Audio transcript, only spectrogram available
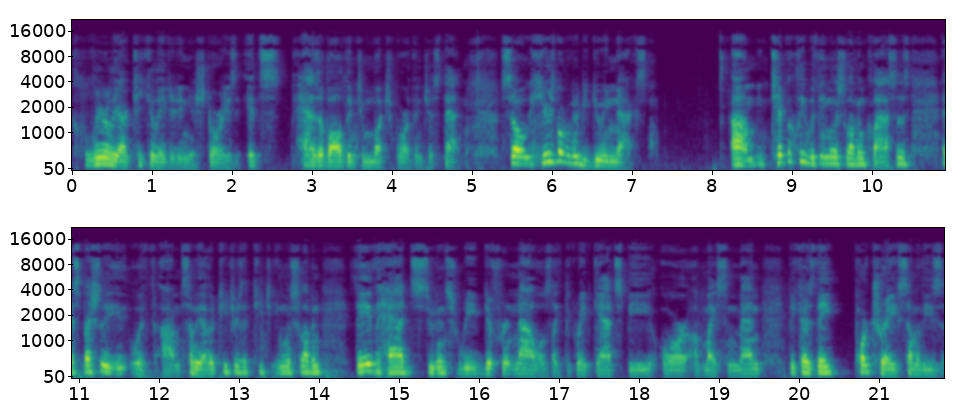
clearly articulated in your stories, it's has evolved into much more than just that. So here's what we're going to be doing next. Um, typically with English 11 classes, especially with um, some of the other teachers that teach English 11, they've had students read different novels like The Great Gatsby or Of Mice and Men because they portray some of these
